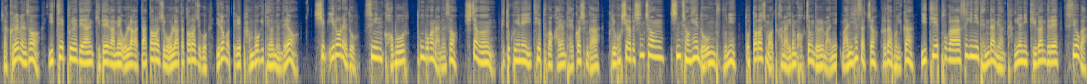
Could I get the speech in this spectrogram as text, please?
자, 그러면서 ETF에 대한 기대감에 올라갔다 떨어지고 올라갔다 떨어지고 이런 것들이 반복이 되었는데요. 11월에도 승인 거부 통보가 나면서 시장은 비트코인의 ETF가 과연 될 것인가 그리고 혹시라도 신청 신청해 놓은 부분이 또 떨어지면 어떡하나 이런 걱정들을 많이 많이 했었죠. 그러다 보니까 ETF가 승인이 된다면 당연히 기관들의 수요가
